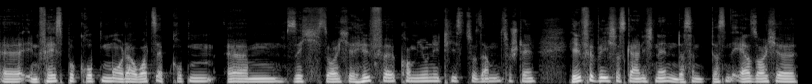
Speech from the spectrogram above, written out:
äh, in Facebook-Gruppen oder WhatsApp-Gruppen ähm, sich solche Hilfe-Communities zusammenzustellen. Hilfe will ich das gar nicht nennen. Das sind, das sind eher solche,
